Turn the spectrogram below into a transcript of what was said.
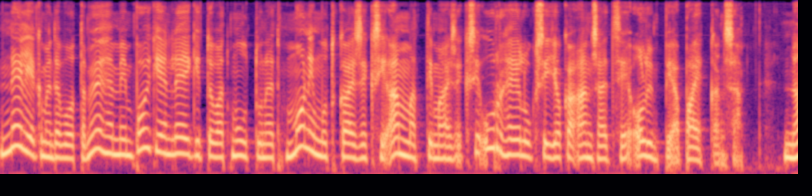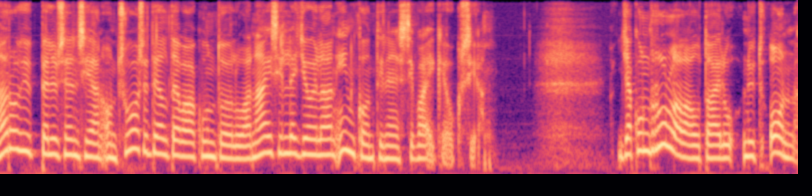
40 vuotta myöhemmin poikien leikit ovat muuttuneet monimutkaiseksi ammattimaiseksi urheiluksi, joka ansaitsee olympiapaikkansa. Naruhyppely sen sijaan on suositeltavaa kuntoilua naisille, joilla on inkontinenssivaikeuksia. Ja kun rullalautailu nyt on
